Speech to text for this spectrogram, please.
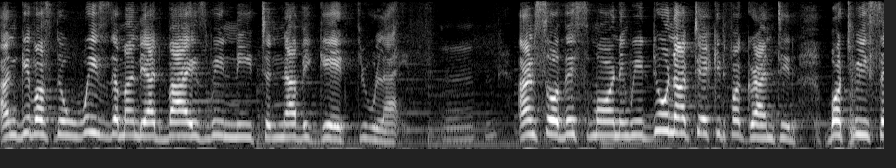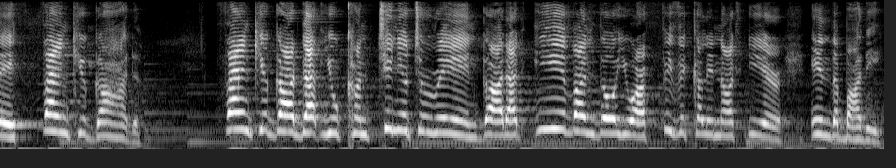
and give us the wisdom and the advice we need to navigate through life. And so this morning, we do not take it for granted, but we say, Thank you, God. Thank you, God, that you continue to reign, God, that even though you are physically not here in the body,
